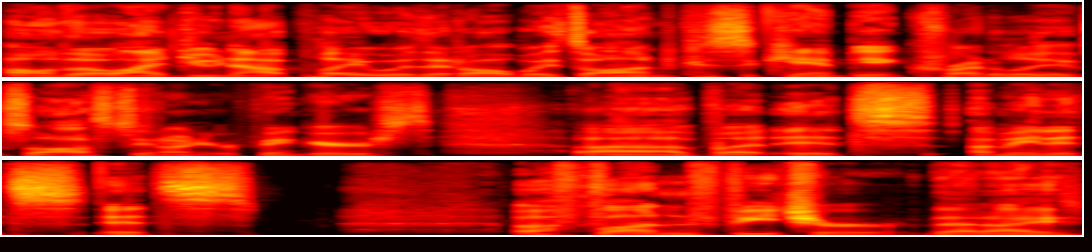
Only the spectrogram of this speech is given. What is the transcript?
although I do not play with it always on because it can be incredibly exhausting on your fingers. Uh, but it's I mean it's it's a fun feature that I,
